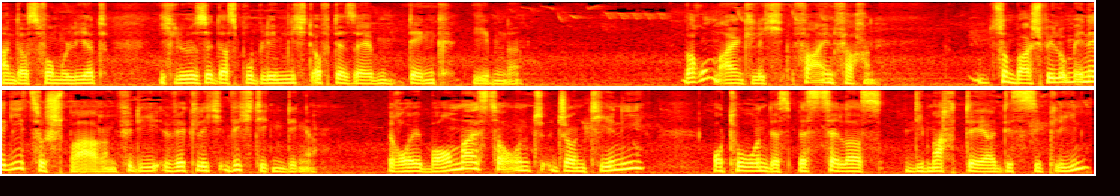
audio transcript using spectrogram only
anders formuliert, ich löse das Problem nicht auf derselben Denkebene. Warum eigentlich vereinfachen? Zum Beispiel, um Energie zu sparen für die wirklich wichtigen Dinge. Roy Baumeister und John Tierney, Autoren des Bestsellers Die Macht der Disziplin,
